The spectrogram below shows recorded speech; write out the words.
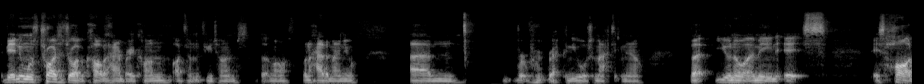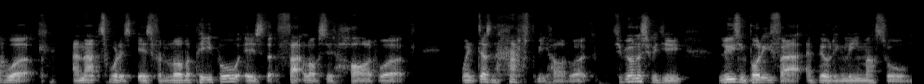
If anyone's tried to drive a car with a handbrake on, I've done it a few times, don't laugh, when I had a manual, um, repping the automatic now. But you know what I mean? It's it's hard work and that's what it is for a lot of people is that fat loss is hard work when it doesn't have to be hard work to be honest with you losing body fat and building lean muscle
